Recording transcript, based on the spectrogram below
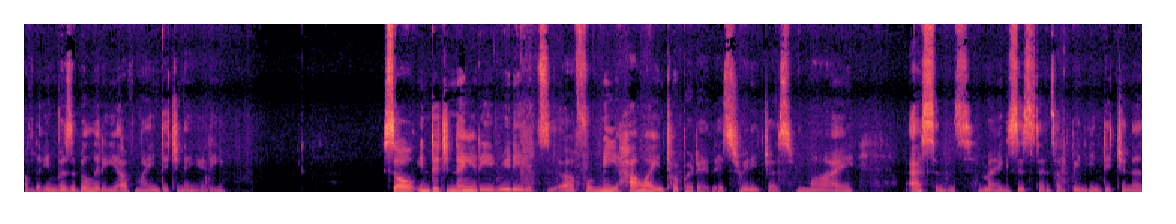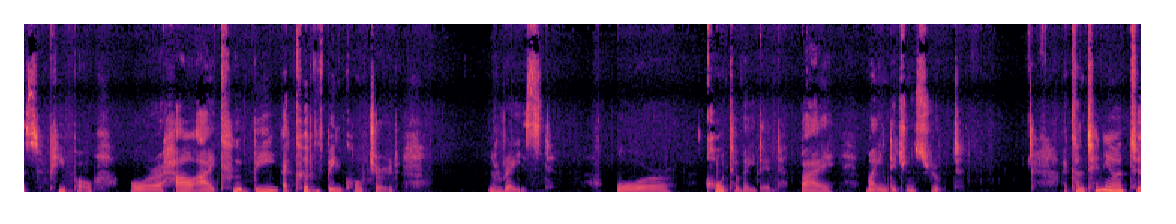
of the invisibility of my indigeneity. So indigeneity really it's uh, for me how I interpret it. It's really just my essence, my existence of being indigenous people, or how I could be. I could have been cultured, raised, or cultivated by my indigenous root. I continue to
